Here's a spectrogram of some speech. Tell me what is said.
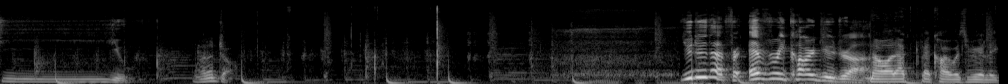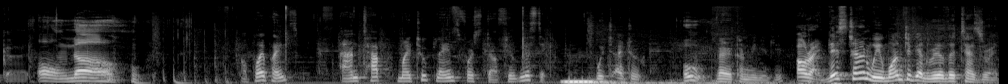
to you. I'm gonna draw. You do that for every card you draw. No, that, that card was really good. Oh no. I'll play planes and tap my two planes for Starfield Mystic, which I drew. Oh, Very conveniently. All right, this turn we want to get rid of the Tezzeret,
